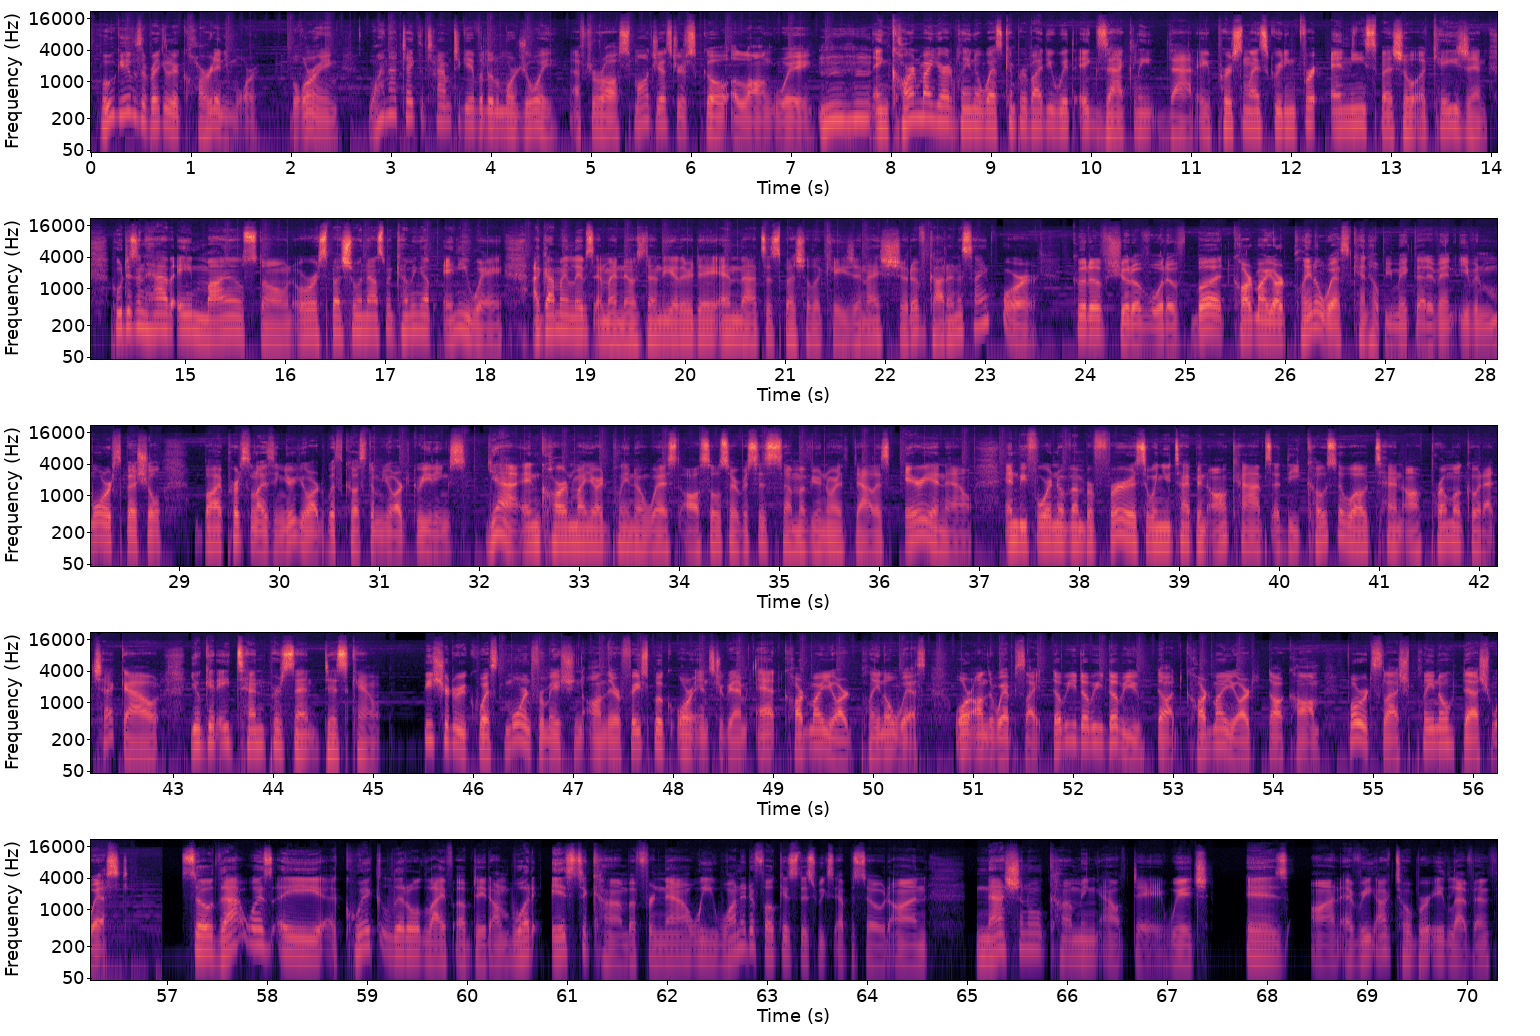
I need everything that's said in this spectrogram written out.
Who gives a regular card anymore? Boring. Why not take the time to give a little more joy? After all, small gestures go a long way. Mm-hmm. And Card My Yard Plano West can provide you with exactly that a personalized greeting for any special occasion. Who doesn't have a milestone or a special announcement coming up anyway? I got my lips and my nose done the other day, and that's a special occasion I should have gotten a sign for. Could've, should've, would've, but Card My Yard Plano West can help you make that event even more special by personalizing your yard with custom yard greetings. Yeah, and Card My Yard Plano West also services some of your North Dallas area now. And before November 1st, when you type in all caps the Kosovo 10 off promo code at checkout, you'll get a 10% discount. Be sure to request more information on their Facebook or Instagram at Card My Yard Plano West or on their website www.cardmyyard.com forward slash Plano West. So that was a quick little life update on what is to come. But for now, we wanted to focus this week's episode on National Coming Out Day, which is on every October 11th.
